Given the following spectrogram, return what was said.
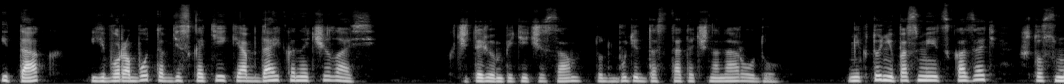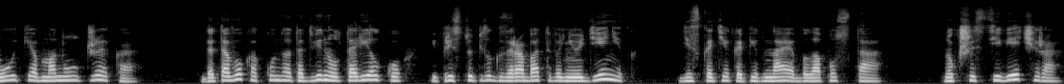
Итак, его работа в дискотеке «Абдайка» началась. К четырем-пяти часам тут будет достаточно народу. Никто не посмеет сказать, что Смоуки обманул Джека. До того, как он отодвинул тарелку и приступил к зарабатыванию денег, дискотека пивная была пуста. Но к шести вечера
